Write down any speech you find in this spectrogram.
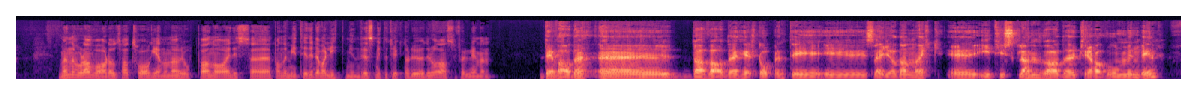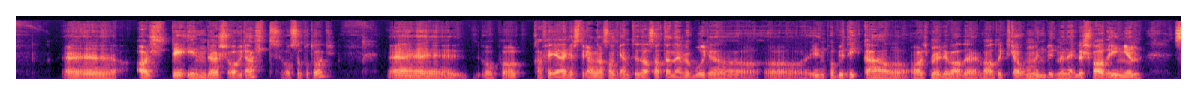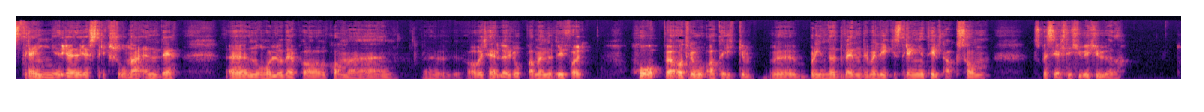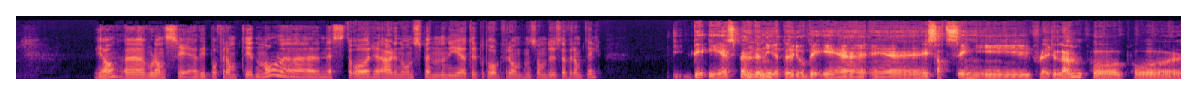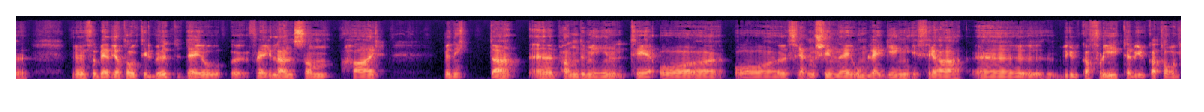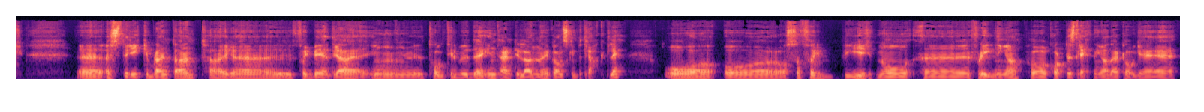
Men hvordan var det å ta tog gjennom Europa nå i disse pandemitider? Det var litt mindre smittetrykk når du dro, da, selvfølgelig, men Det var det. Eh, da var det helt åpent i, i Sverige og Danmark. Eh, I Tyskland var det krav om munnbind. Uh, alltid innendørs overalt, også på tog. Eh, og på kafeer og restauranter som frem til da satte jeg ned ved bordet og, og inn på butikker og, og, alt mulig var det, var det krav om munnbind. Men ellers var det ingen strengere restriksjoner enn det. Eh, nå holder jo det på å komme over hele Europa, men vi får håpe og tro at det ikke blir nødvendig med like strenge tiltak som spesielt i 2020. da. Ja, eh, hvordan ser vi på framtiden nå? Eh, neste år, er det noen spennende nyheter på togfronten som du ser fram til? Det er spennende nyheter, og det er, er en satsing i flere land på, på eh, forbedra togtilbud. Det er jo flere land som har benytta pandemien til å, å fremskynde en omlegging fra uh, bruk av fly til bruk av tog. Uh, Østerrike bl.a. har uh, forbedra togtilbudet internt i landet ganske betraktelig. Og, og også forbyr nå uh, flygninger på korte strekninger der toget er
